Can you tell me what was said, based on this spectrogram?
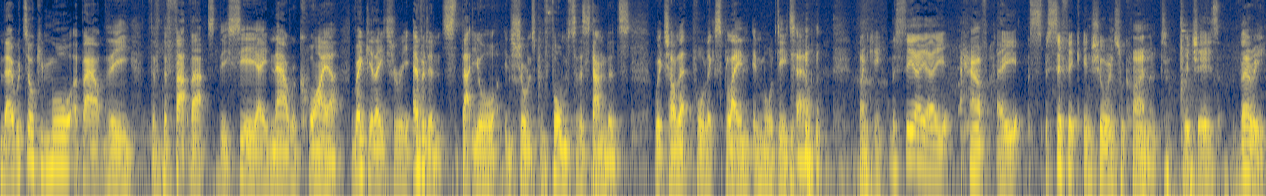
No, we're talking more about the, the the fact that the CAA now require regulatory evidence that your insurance conforms to the standards, which I'll let Paul explain in more detail. Thank you. The CAA have a specific insurance requirement, which is very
